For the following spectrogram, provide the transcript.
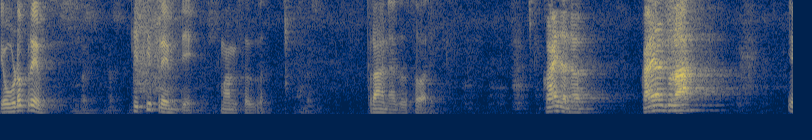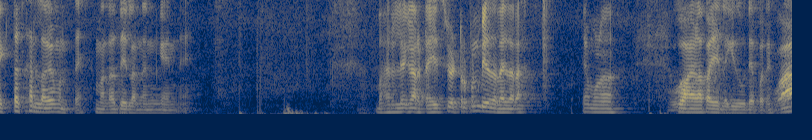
एवढं प्रेम? किती प्रेम ते माणसाचं? प्राण्याचं सॉरी काय झालं? काय झालं तुला? एकटाच खाल्ला वे म्हणताय. मला दिला नाही काही नाही. बाहेरले गारटा स्वेटर पण बेजालाय जरा. त्यामुळं वाळला पाहिजे लगेच उद्यापर्यंत वा.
